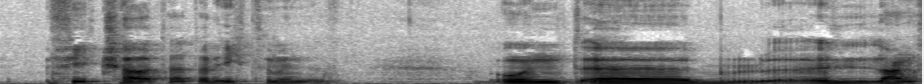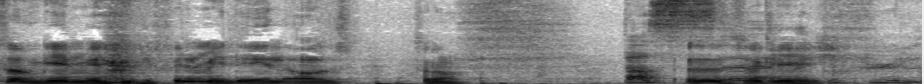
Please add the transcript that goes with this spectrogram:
viel geschaut hat, oder ich zumindest. Und äh, langsam gehen mir die Filmideen aus. So. Das, Das ist äh, wirklich- ein Gefühl,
